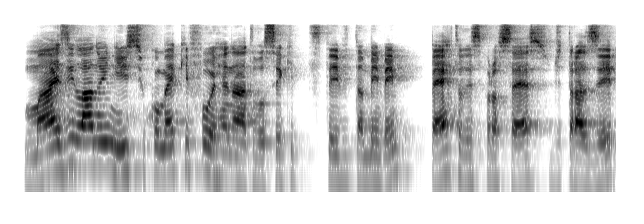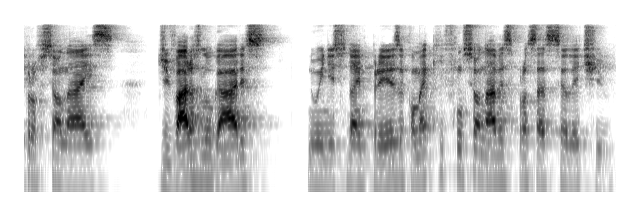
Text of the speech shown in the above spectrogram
Mas e lá no início, como é que foi, Renato? Você que esteve também bem perto desse processo de trazer profissionais de vários lugares no início da empresa. Como é que funcionava esse processo seletivo?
